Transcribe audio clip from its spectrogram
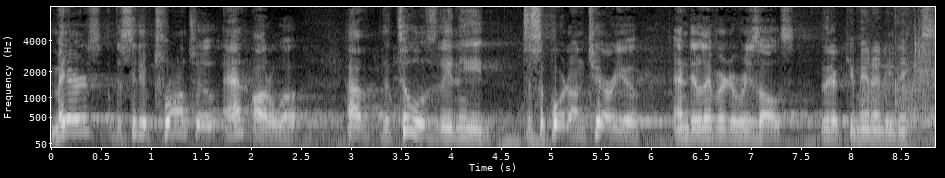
mayors of the City of Toronto and Ottawa have the tools they need to support Ontario and deliver the results that their community needs?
